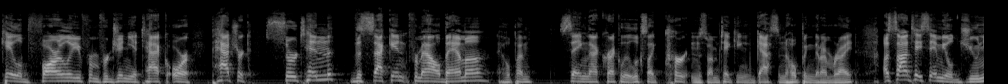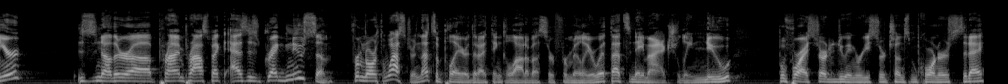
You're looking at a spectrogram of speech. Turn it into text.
Caleb Farley from Virginia Tech or Patrick Surtain the second from Alabama. I hope I'm saying that correctly. It looks like Curtin, so I'm taking a guess and hoping that I'm right. Asante Samuel Jr. Is another uh, prime prospect, as is Greg Newsome from Northwestern. That's a player that I think a lot of us are familiar with. That's a name I actually knew before I started doing research on some corners today.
